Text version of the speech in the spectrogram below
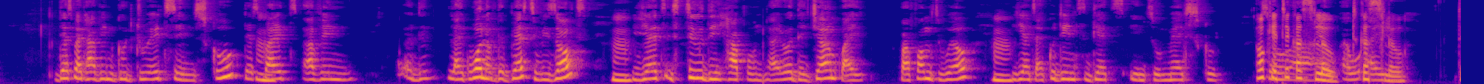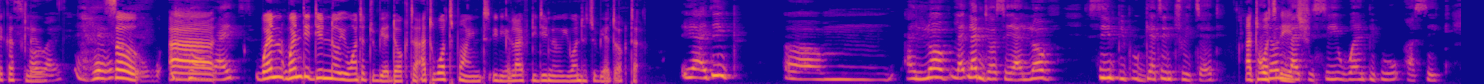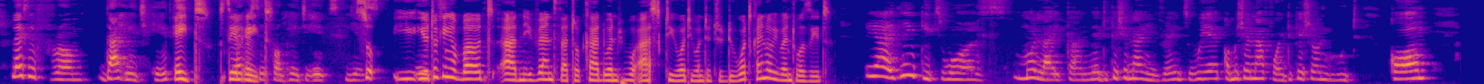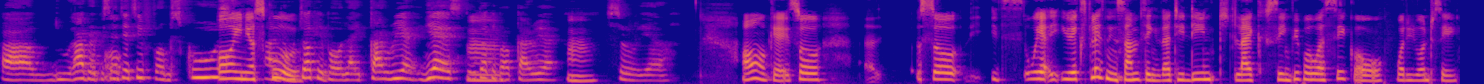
despite having good grades in school, despite having uh, the, like one of the best results Mm. yet it still didn't happen. I wrote the JAMB, I performed well, Mm. yet I couldn't get into med school. Okay, So, take us uh, slow. I- I- take us slow. Take us slow. All right. So, uh, right. when when did you know you wanted to be a doctor? At what point in your life did you know you wanted to be a doctor? Yeah, I think um I love like let me just say I love seeing people getting treated. At I what don't age? like to see when people are sick. Let's say from that age eight. Eight. Still Let me say eight. from age eight. Yes. So you, you're talking about an event that occurred when people asked you what you wanted to do. What kind of event was it? Yeah, I think it was more like an educational event where Commissioner for Education would come. Um, you have representative from schools. Oh, in your school. talk about like career. Yes, we talk Mm. about career. Mm. So yeah. Oh, okay. So, uh, so it's where you explaining something that you didn't like seeing people who are sick, or what do you want to say?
